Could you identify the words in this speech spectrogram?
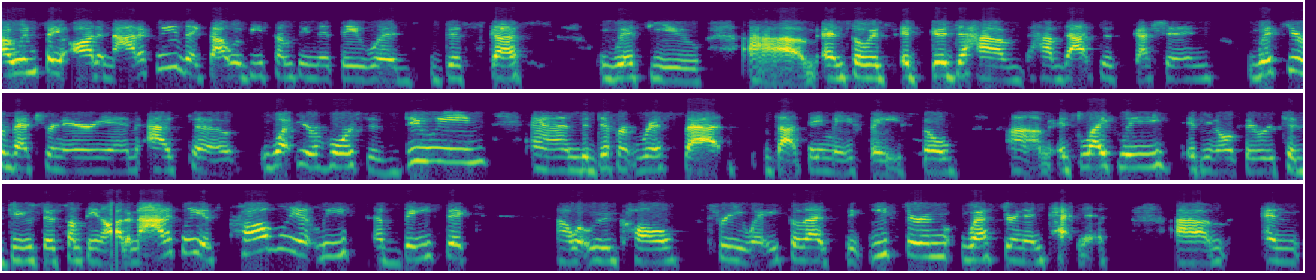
I wouldn't say automatically, like that would be something that they would discuss with you. Um, and so it's, it's good to have, have that discussion with your veterinarian as to what your horse is doing and the different risks that, that they may face. So um, it's likely if, you know, if they were to do this, something automatically, it's probably at least a basic, uh, what we would call three-way. So that's the Eastern, Western, and tetanus. Um, and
